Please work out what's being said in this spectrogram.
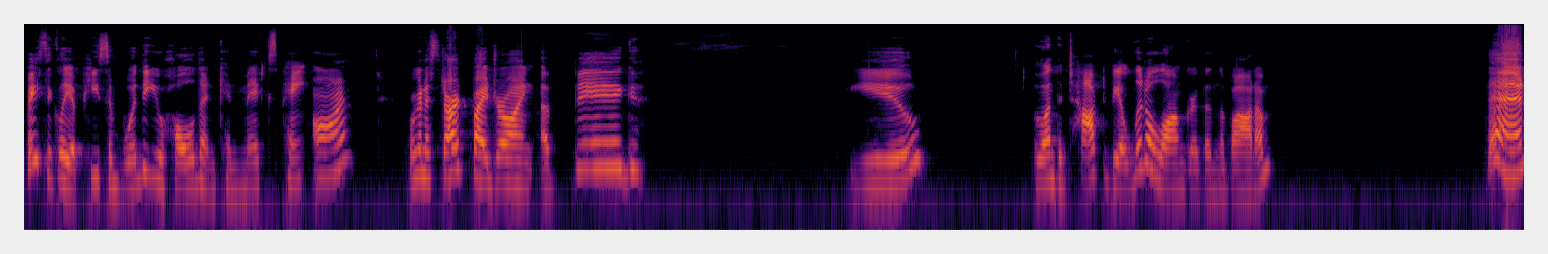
basically a piece of wood that you hold and can mix paint on. We're going to start by drawing a big U we want the top to be a little longer than the bottom. Then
